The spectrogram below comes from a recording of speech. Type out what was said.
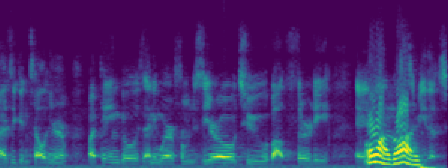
as you can tell here, my ping goes anywhere from 0 to about 30. And Oh my God. Me, that's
